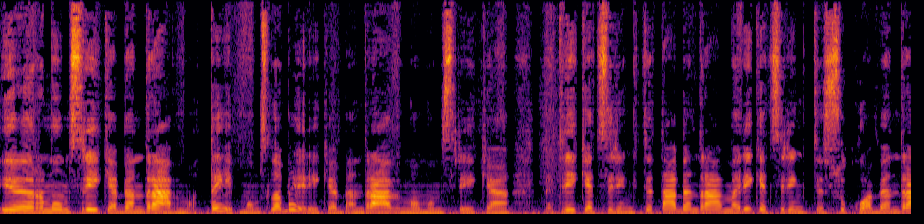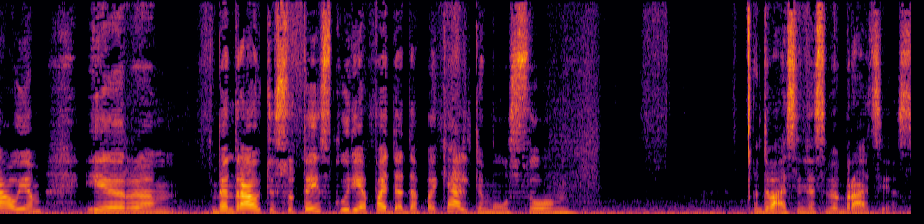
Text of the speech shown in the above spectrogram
Ir mums reikia bendravimo. Taip, mums labai reikia bendravimo, mums reikia, bet reikia atsirinkti tą bendravimą, reikia atsirinkti, su kuo bendraujam. Ir bendrauti su tais, kurie padeda pakelti mūsų dvasinės vibracijas.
